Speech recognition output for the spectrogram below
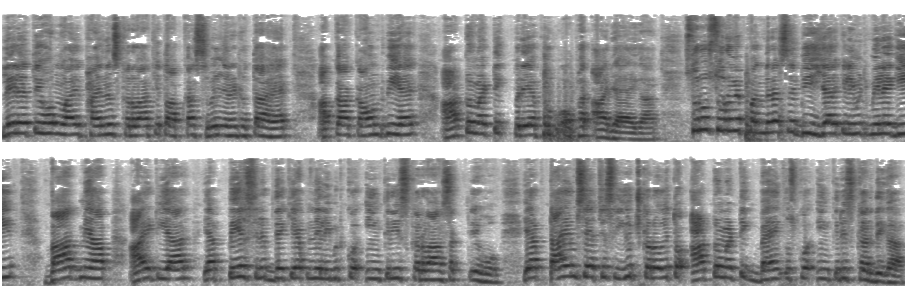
ले लेते हो मोबाइल फाइनेंस करवा के तो आपका सिविल जनरेट होता है। आपका अकाउंट भी है ऑटोमेटिक प्रे अप्रूव ऑफ़र आ जाएगा। शुरू शुरू में पंद्रह से बीस की लिमिट मिलेगी। बाद में आप आईटीआर या पे स्लिप देके अपने लिमिट को इंक्रीज करवा सकते हो। या आप टाइम से अच्छे से यूज़ करोगे तो ऑटोमेटिक बैंक उसको इंक्रीज कर देगा।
